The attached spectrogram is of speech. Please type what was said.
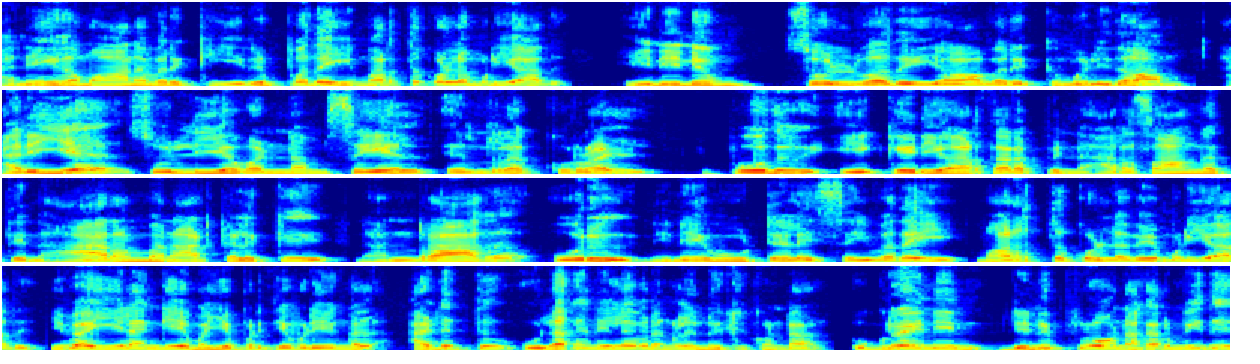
அநேகமானவருக்கு இருப்பதை இமர்த்து கொள்ள முடியாது. எனினும் சொல்வது யாவருக்கும் எளிதாம். அரிய சொல்லிய வண்ணம் செயல் என்ற குரல் இப்போது ஏகேடிஆர் தரப்பின் அரசாங்கத்தின் ஆரம்ப நாட்களுக்கு நன்றாக ஒரு நினைவூட்டலை செய்வதை மறுத்து கொள்ளவே முடியாது. இவை இலங்கையை மையப்படுத்திய விடயங்கள் அடுத்து உலக நிலவரங்களை நோக்கிக் கொண்டால் உக்ரைனின் டினிப்ரோ நகர் மீது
